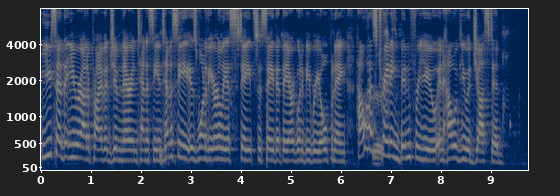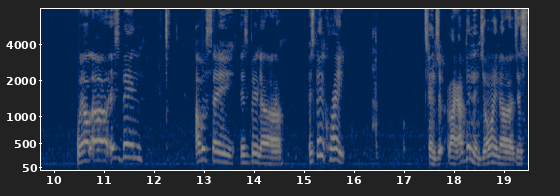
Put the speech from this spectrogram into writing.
you said that you were at a private gym there in Tennessee, and Tennessee is one of the earliest states to say that they are going to be reopening. How has yes. training been for you, and how have you adjusted? Well, uh, it's been, I would say, it's been, uh, it's been quite enjoy, like I've been enjoying uh, just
